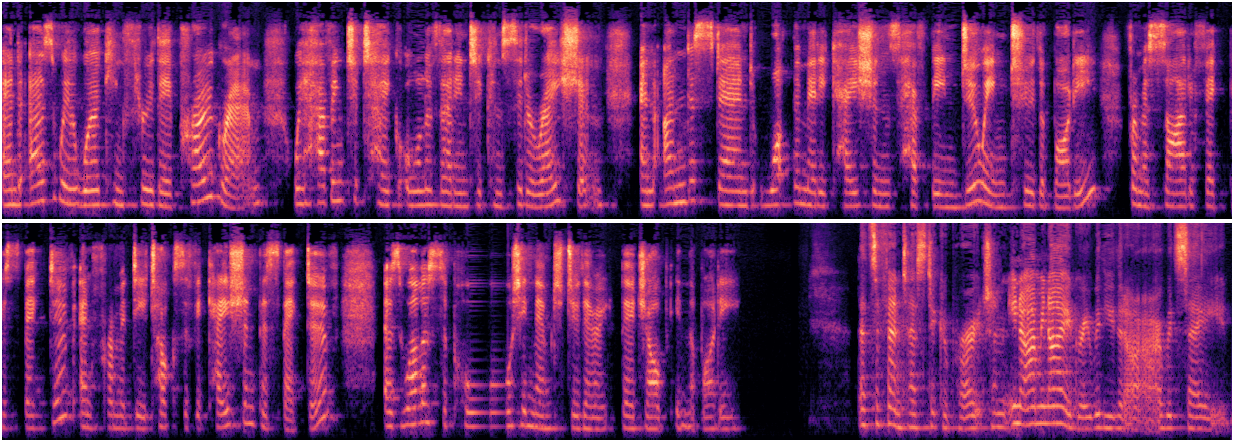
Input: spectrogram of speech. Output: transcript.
And as we're working through their program, we're having to take all of that into consideration and understand what the medications have been doing to the body from a side effect perspective and from a detoxification perspective, as well as supporting them to do their, their job in the body. That's a fantastic approach. And, you know, I mean, I agree with you that I, I would say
